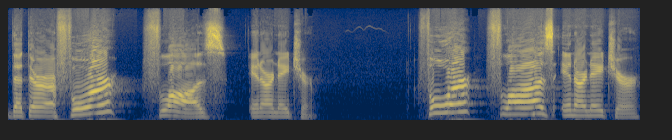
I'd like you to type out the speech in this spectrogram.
that there are four flaws in our nature. Four flaws in our nature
